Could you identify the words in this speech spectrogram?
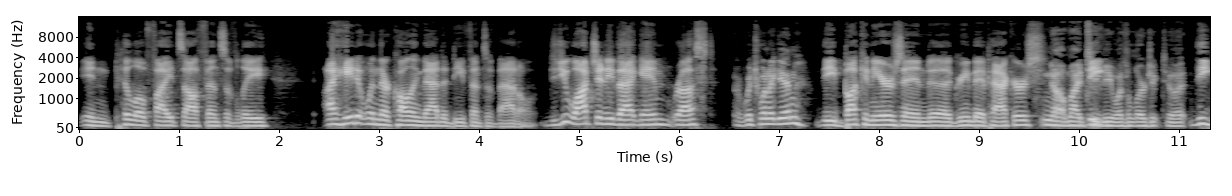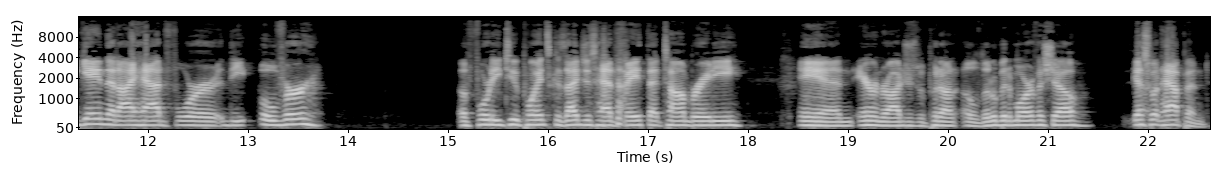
in pillow fights offensively. I hate it when they're calling that a defensive battle. Did you watch any of that game, Rust? Which one again? The Buccaneers and uh, Green Bay Packers. No, my The- TV was allergic to it. the game that I had for the over of 42 points because I just had faith that Tom Brady and Aaron Rodgers would put on a little bit more of a show. Guess what happened?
